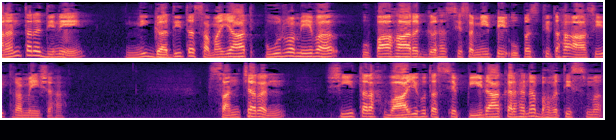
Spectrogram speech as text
अनन्तरदिने निगदितसमयात् पूर्वमेव उपाहारगृहस्य समीपे उपस्थितः आसीत् रमेशः सञ्चरन् शीतलः वायुः तस्य पीडाकरः न भवति स्म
